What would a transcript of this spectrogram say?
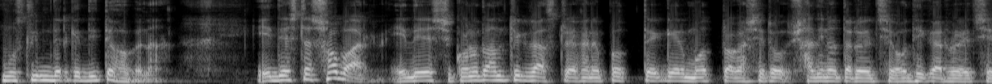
মুসলিমদেরকে দিতে হবে না। এই দেশটা সবার, এই দেশ গণতান্ত্রিক রাষ্ট্র, এখানে প্রত্যেকের মত প্রকাশের স্বাধীনতা রয়েছে, অধিকার রয়েছে,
